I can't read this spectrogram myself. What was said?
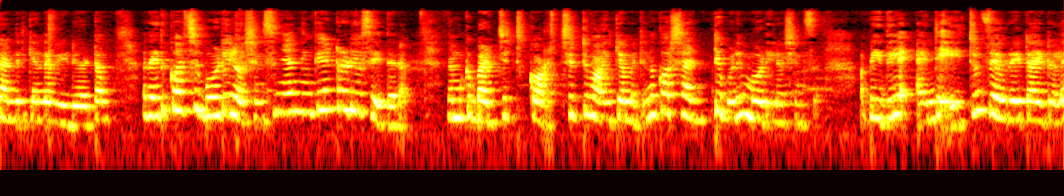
കണ്ടിരിക്കേണ്ട വീഡിയോ കേട്ടോ അതായത് കുറച്ച് ബോഡി ലോഷൻസ് ഞാൻ നിങ്ങൾക്ക് ഇൻട്രൊഡ്യൂസ് ചെയ്ത് തരാം നമുക്ക് ബഡ്ജറ്റ് കുറച്ചിട്ട് വാങ്ങിക്കാൻ പറ്റുന്ന കുറച്ച് അടിപൊളി ബോഡി ലോഷൻസ് അപ്പൊ ഇതിൽ എന്റെ ഏറ്റവും ഫേവറേറ്റ് ആയിട്ടുള്ള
